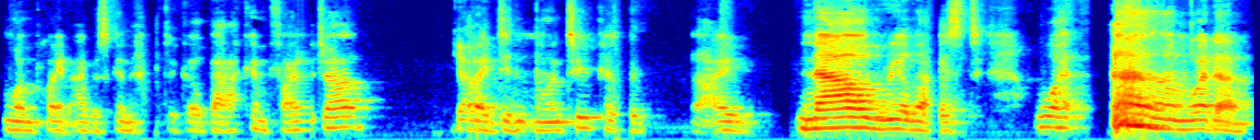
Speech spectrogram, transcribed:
one point I was going to have to go back and find a job, yeah. but I didn't want to because I now realized what what a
